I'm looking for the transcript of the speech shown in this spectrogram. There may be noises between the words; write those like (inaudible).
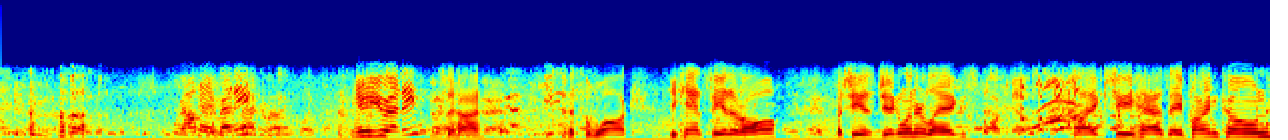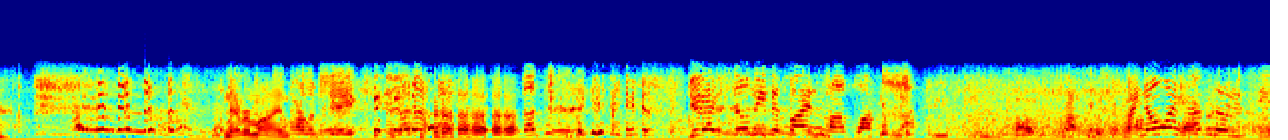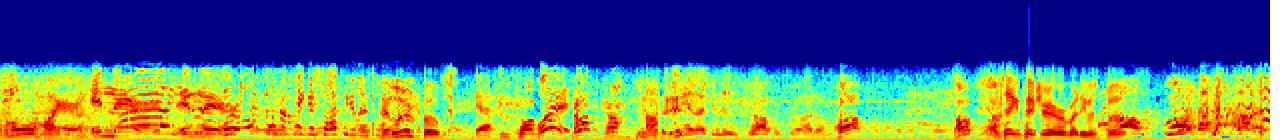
(laughs) okay, ready? Are you ready? Say hi. It's the walk. You can't see it at all, but she is jiggling her legs like she has a pine cone. Never mind. Harlem Shake. (laughs) That's Dude, I still need to find Pop Lock. I know I have it on the CD. Oh my God. In there. Ah, it's in there. We're all supposed to take a shot together. So Hey, Luke. Boobs. Yeah. Pop, What? Drop a competition, Huh? bitch. I can just drop it, bro. I don't. Pop. Pop. I'm taking a picture of everybody with boobs. Oh, Okay, hold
